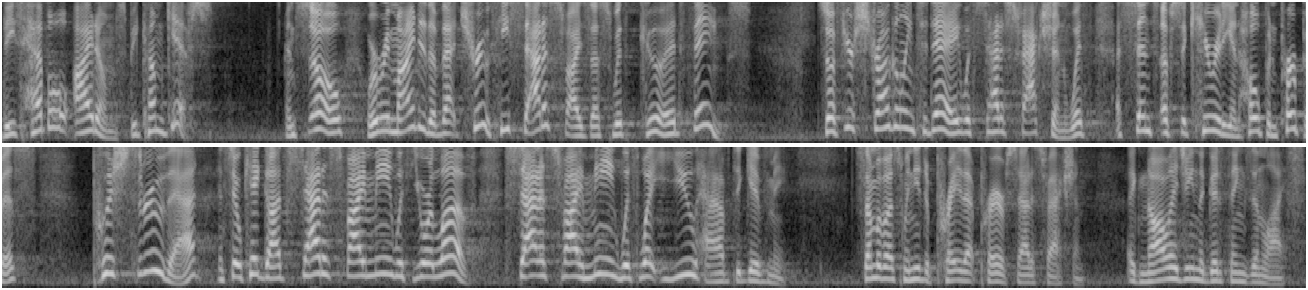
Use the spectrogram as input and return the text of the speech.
these hevel items become gifts. And so we're reminded of that truth. He satisfies us with good things. So if you're struggling today with satisfaction, with a sense of security and hope and purpose, push through that and say, okay, God, satisfy me with your love. Satisfy me with what you have to give me. Some of us, we need to pray that prayer of satisfaction, acknowledging the good things in life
